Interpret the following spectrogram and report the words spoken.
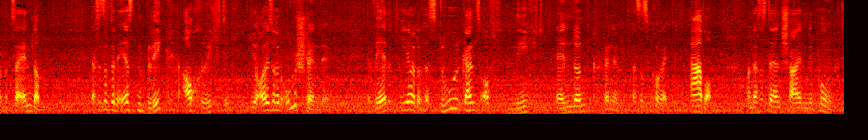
oder zu ändern. Das ist auf den ersten Blick auch richtig. Die äußeren Umstände werdet ihr oder wirst du ganz oft nicht ändern können. Das ist korrekt. Aber, und das ist der entscheidende Punkt,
